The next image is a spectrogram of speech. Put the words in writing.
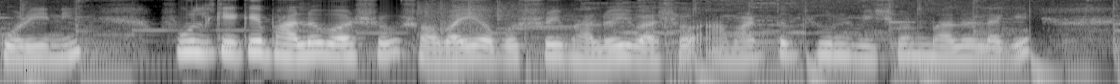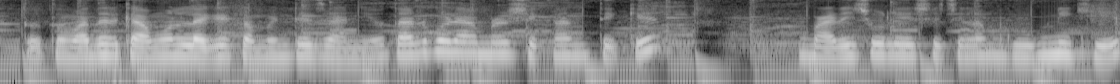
করিনি। ফুল কে কে ভালোবাসো, সবাই অবশ্যই ভালোই বাসো। আমার তো ফুল ভীষণ ভালো লাগে। তো তোমাদের কেমন লাগে কমেন্টে জানিও। তারপরে আমরা সেখান থেকে বাড়ি চলে এসেছিলাম ঘুগনি খেয়ে।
